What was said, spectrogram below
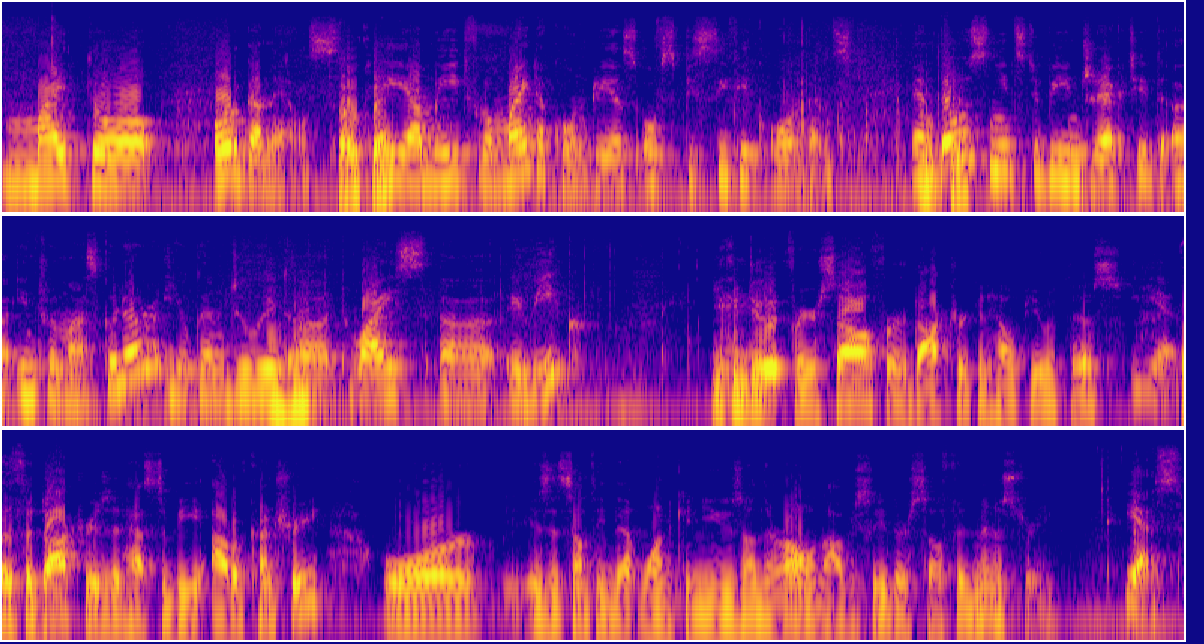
mitoorganelles. Okay. They are made from mitochondria of specific organs, and Okay. those needs to be injected uh, intramuscular. You can do it uh, twice uh, a week. You can do it for yourself, or a doctor can help you with this. Yes. But if a doctor is, it has to be out of country, or is it something that one can use on their own? Obviously, they're self-administering. Yes,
